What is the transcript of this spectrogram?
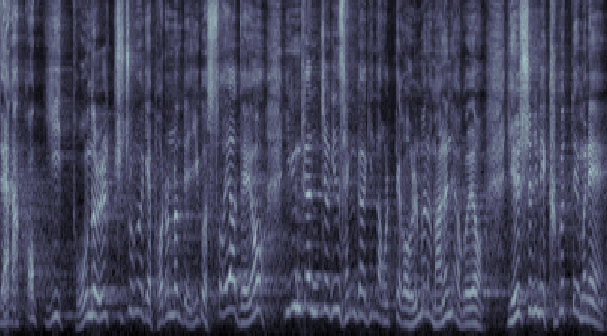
내가 꼭 이 돈을 귀중하게 벌었는데 이거 써야 돼요. 인간적인 생각이 나올 때가 얼마나 많으냐고요. 예수님이 그것 때문에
